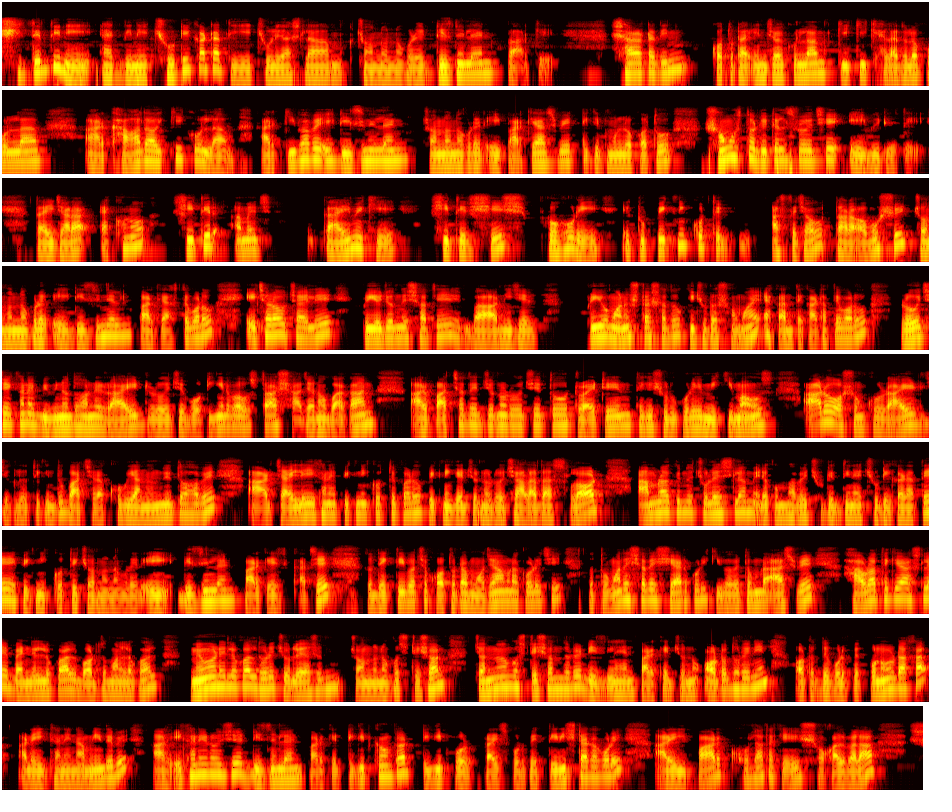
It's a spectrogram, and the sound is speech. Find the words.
শীতের দিনে একদিনের ছুটি কাটাতে চলে আসলাম চন্দননগরের ডিজনিল্যান্ড পার্কে। সারাটা দিন কতটা এনজয় করলাম, কি কি খেলাধুলা করলাম, আর খাওয়া দাওয়ায় কি করলাম, আর কীভাবে এই ডিজনিল্যান্ড চন্দননগরের এই পার্কে আসবে, টিকিট মূল্য কত, সমস্ত ডিটেলস রয়েছে এই ভিডিওতে। তাই যারা এখনও শীতের আমেজ গায়ে মেখে শীতের শেষ প্রহরে একটু পিকনিক করতে আসতে চাও, তারা অবশ্যই চন্দননগরের এই ডিজনিল্যান্ড পার্কে আসতে পারো। এছাড়াও চাইলে প্রিয়জনদের সাথে বা নিজের প্রিয় মানুষটার সাথেও কিছুটা সময় একান্তে কাটাতে পারো। রয়েছে এখানে বিভিন্ন ধরনের রাইড, রয়েছে বোটিং এর ব্যবস্থা, সাজানো বাগান, আর বাচ্চাদের জন্য রয়েছে তো টয় ট্রেন থেকে শুরু করে মিকি মাউস আরও অসংখ্য রাইড যেগুলোতে কিন্তু বাচ্চারা খুবই আনন্দিত হবে। আর চাইলেই এখানে পিকনিক করতে পারো। পিকনিকের জন্য রয়েছে আলাদা স্লট আমরাও কিন্তু চলে এসেছিলাম এরকমভাবে ছুটির দিনে ছুটি কাটাতে পিকনিক করতে চন্দননগরের এই ডিজনিল্যান্ড পার্কের কাছে। তো দেখতেই পাচ্ছ কতটা মজা আমরা করেছি। তো তোমাদের সাথে শেয়ার করি কীভাবে তোমরা আসবে। হাওড়া থেকে আসলে Bandel local, Bardhaman local, MEMU local ধরে চলে আসুন চন্দননগর স্টেশন। চন্দননগর স্টেশন ধরে ডিজনিল্যান্ড পার্কের জন্য অটো ধরে নিন। অটোতে পড়বে পনেরো টাকা আর এইখানে নামিয়ে দেবে। আর এখানে রয়েছে ডিজনিল্যান্ড পার্কের টিকিট কাউন্টার। টিকিট প্রাইস পড়বে তিরিশ টাকা করে। আর এই পার্ক খোলা থাকে সকালবেলা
